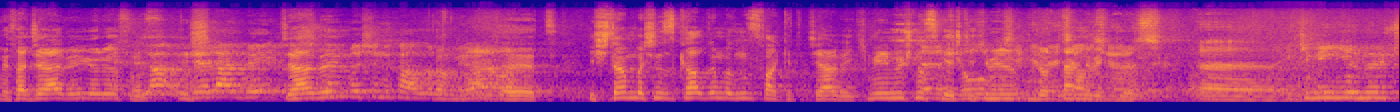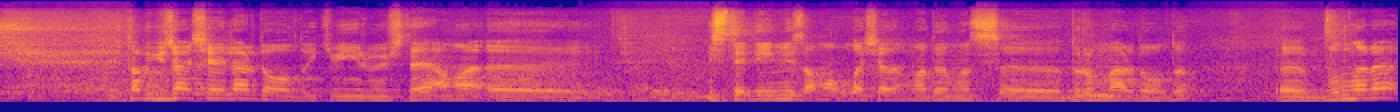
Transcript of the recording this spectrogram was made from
Mesela Celal Bey'i görüyorsunuz. Celal, İş- Celal Bey Celal işten Bey- başını kaldıramıyor. Evet. İşten başınızı kaldırmadığınızı fark ettik Celal Bey. 2023 nasıl geçti? yoğun bir şekilde 2024'ten ne bekliyoruz? Ee, 2023 tabii güzel şeyler de oldu 2023'te ama e, istediğimiz ama ulaşamadığımız e, durumlar da oldu. E, bunlara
